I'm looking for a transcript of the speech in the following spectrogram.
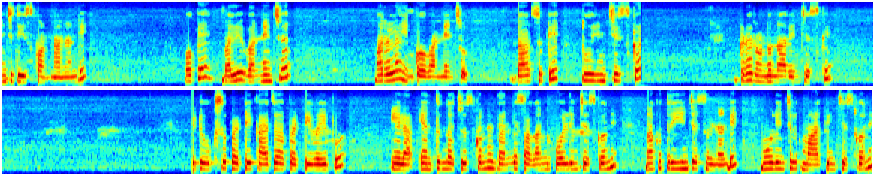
ఇంచు తీసుకుంటున్నానండి. ఓకే మళ్ళీ వన్ ఇంచు మరలా ఇంకో వన్ ఇంచు. డాట్స్కి టూ ఇంచెస్గా ఇక్కడ రెండున్నర ఇంచెస్కి. ఇటు ఉక్స్ పట్టి కాజా పట్టి వైపు ఇలా ఎంత ఉందో చూసుకొని దానికి సగానికి ఫోల్డింగ్ చేసుకొని నాకు త్రీ ఇంచెస్ ఉందండి. మూడు ఇంచులకు మార్కింగ్ చేసుకొని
